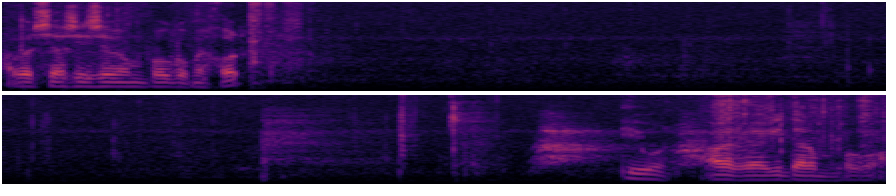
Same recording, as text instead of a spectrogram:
a ver si así se ve un poco mejor. Y bueno, a ver, voy a quitar un poco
